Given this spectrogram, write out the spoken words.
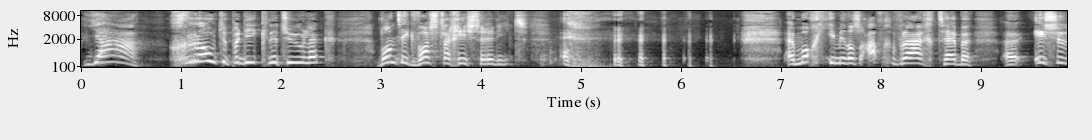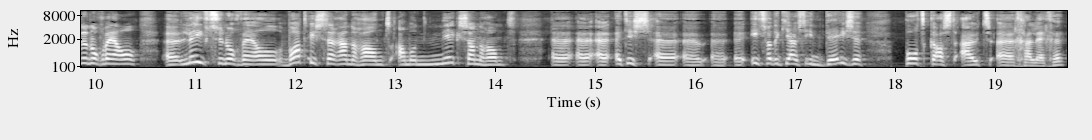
Ja, grote paniek natuurlijk. Want ik was daar gisteren niet. En mocht je je inmiddels afgevraagd hebben: uh, is ze er nog wel? Uh, leeft ze nog wel? Wat is er aan de hand? Allemaal niks aan de hand. Uh, het is iets wat ik juist in deze podcast uit ga leggen.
